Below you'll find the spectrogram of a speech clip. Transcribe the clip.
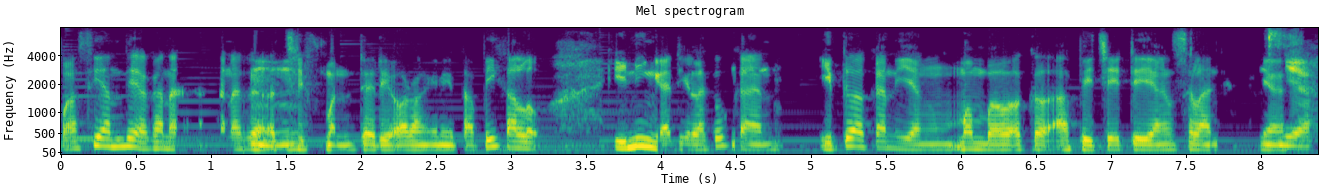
pasti nanti akan akan ada hmm. achievement dari orang ini. Tapi kalau ini nggak dilakukan, itu akan yang membawa ke ABCD yang selanjutnya. Yeah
